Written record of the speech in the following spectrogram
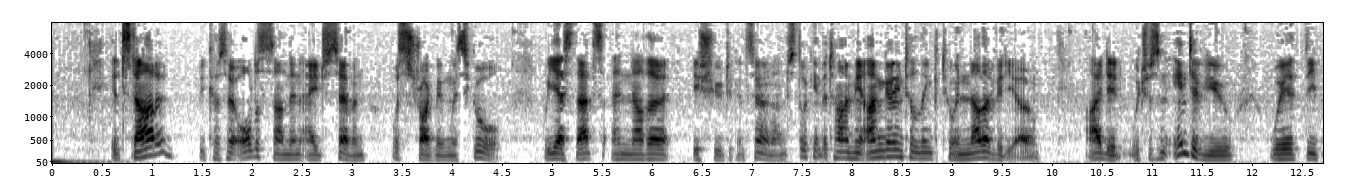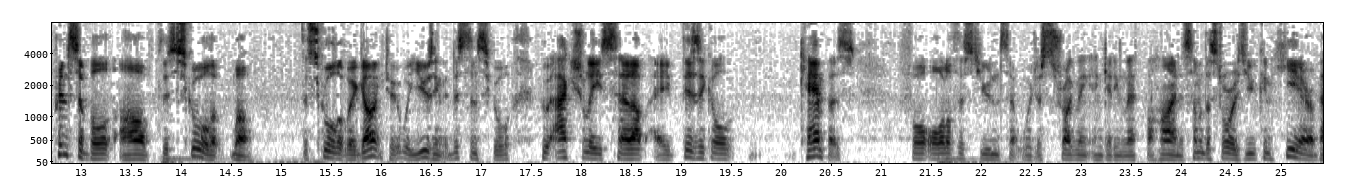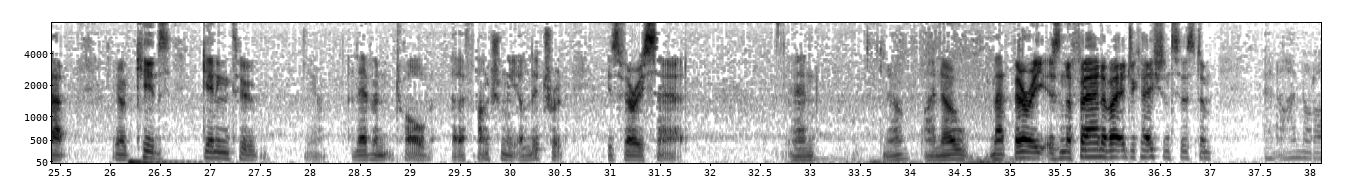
it started because her oldest son, then age 7, was struggling with school. Well, yes, that's another issue to concern. I'm just looking at the time here. I'm going to link to another video I did, which was an interview with the principal of the school, that, well, the school that we're going to, we're using the distance school, who actually set up a physical campus for all of the students that were just struggling and getting left behind. And some of the stories you can hear about, you know, kids getting to, you know, 11, 12 that are functionally illiterate is very sad. And you know, I know Matt Barrie isn't a fan of our education system, and I'm not.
